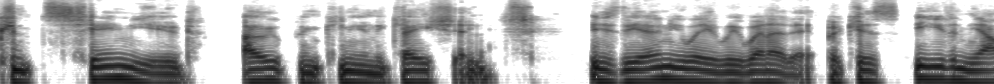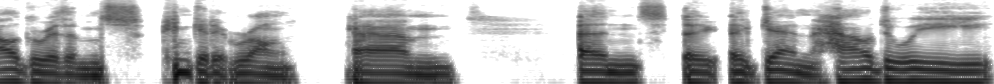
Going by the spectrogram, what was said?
continued open communication is the only way we win at it because even the algorithms can get it wrong. Um, and uh, again, how do we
